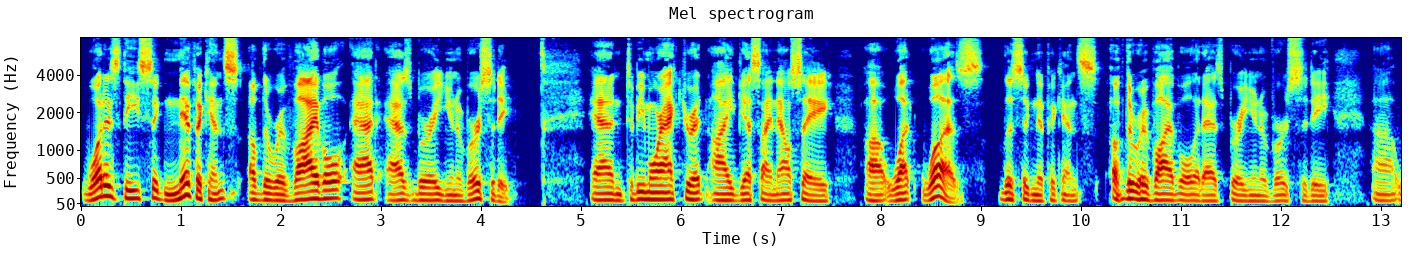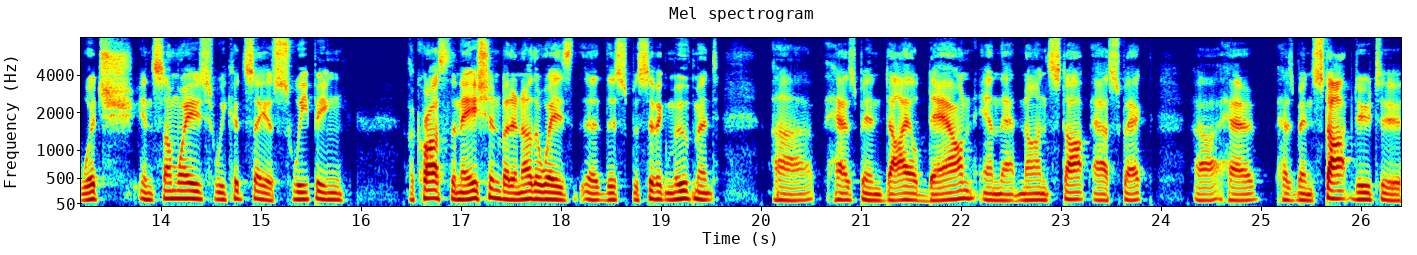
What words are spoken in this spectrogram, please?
what is the significance of the revival at Asbury University? And to be more accurate, I guess I now say uh, what was the significance of the revival at Asbury University, uh, which in some ways we could say is sweeping across the nation, but in other ways, uh, this specific movement uh, has been dialed down, and that nonstop aspect uh, have, has been stopped due to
